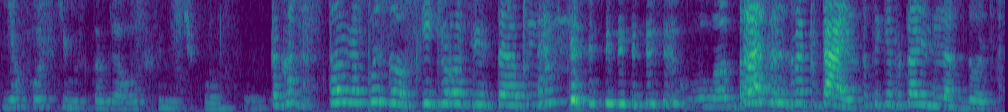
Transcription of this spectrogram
Я фотки выставляла с хомячком своим. Так от там написано, скільки років в тебе появився. Ну ладно. Давай перезадавай питання, це таке питання не треба задавати.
